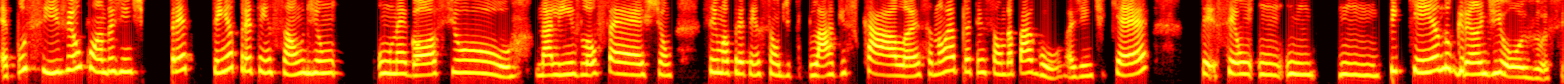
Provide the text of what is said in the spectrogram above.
É possível quando a gente tem a pretensão de um, um negócio na linha slow fashion, sem uma pretensão de larga escala. Essa não é a pretensão da Pagu. A gente quer ter, ser um, um, um pequeno grandioso. Assim.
